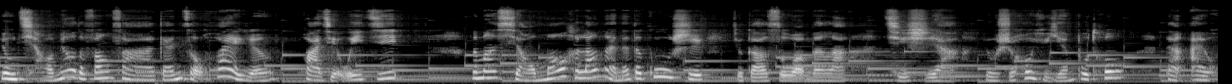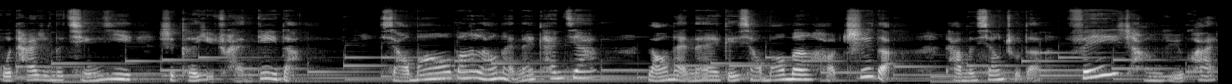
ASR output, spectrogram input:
用巧妙的方法赶走坏人，化解危机。那么，小猫和老奶奶的故事就告诉我们了：其实啊，有时候语言不通，但爱护他人的情谊是可以传递的。小猫帮老奶奶看家，老奶奶给小猫们好吃的，它们相处的非常愉快，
